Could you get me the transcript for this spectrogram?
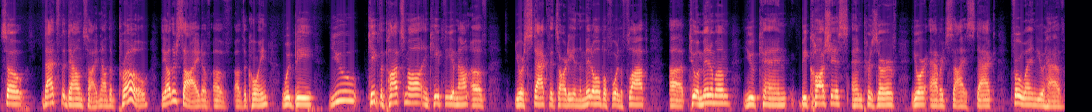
So that's the downside. Now the pro, the other side of, of, of the coin would be you keep the pot small and keep the amount of your stack that's already in the middle before the flop uh, to a minimum. You can be cautious and preserve your average size stack for when you have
